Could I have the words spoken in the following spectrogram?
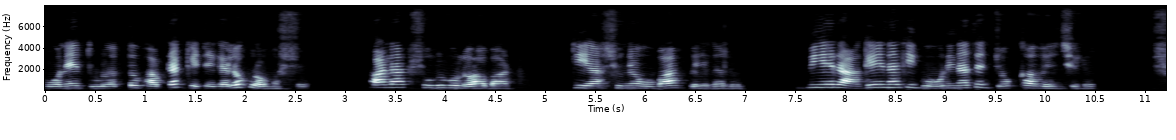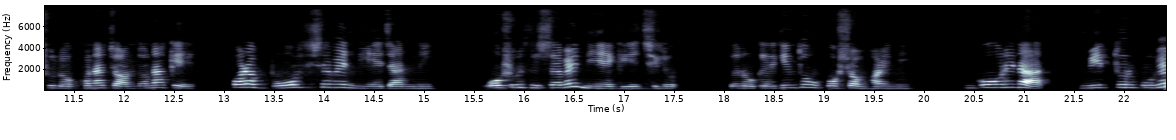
বোনের দূরত্ব ভাবটা কেটে গেল ক্রমশ। আলাপ শুরু হলো আবার। টিয়া শুনে অবাক হয়ে গেল। বিয়ের আগেই নাকি গৌরীনাথের যক্ষা হয়েছিল। সুলক্ষণা চন্দনাকে ওরা বউ হিসেবে নিয়ে যাননি, ওষুধ হিসাবে নিয়ে গিয়েছিল। রোগের কিন্তু উপশম হয়নি। গৌরীনাথ মৃত্যুর পূর্বে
